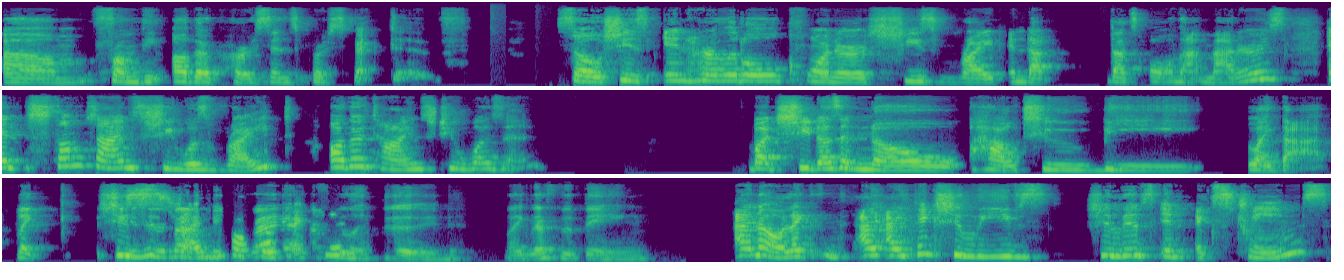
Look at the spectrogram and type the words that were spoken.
um, from the other person's perspective. So she's in her little corner. She's right, and that that's all that matters. And sometimes she was right, other times she wasn't. But she doesn't know how to be like that. Like she's just about being right perfection. feeling good? Like that's the thing. I know, like I, I think she leaves she lives in extremes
